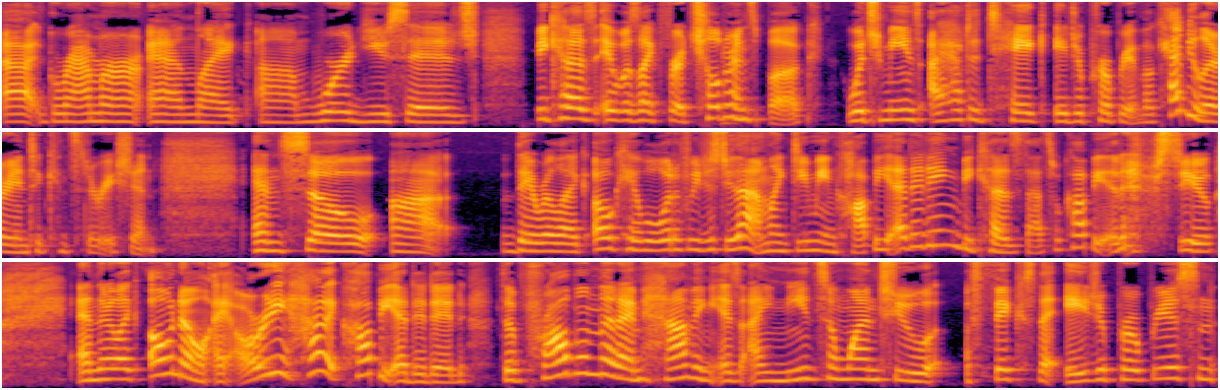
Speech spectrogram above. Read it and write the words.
at grammar and like um, word usage? Because it was like for a children's book, which means I have to take age appropriate vocabulary into consideration. And so, uh, they were like, okay, well, what if we just do that? I'm like, do you mean copy editing? Because that's what copy editors do. And they're like, oh no, I already had it copy edited. The problem that I'm having is I need someone to fix the age appropriateness,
